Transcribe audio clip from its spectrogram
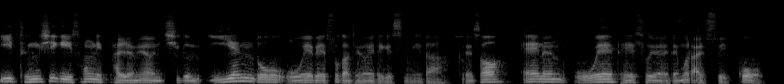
이 등식이 성립하려면 지금 2n도 5의 배수가 되어야 되겠습니다. 그래서 n은 5의 배수여야 됨을 알 수 있고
